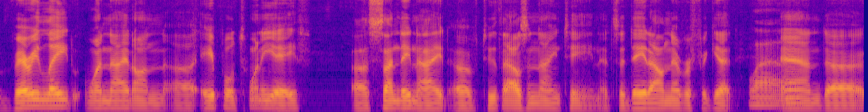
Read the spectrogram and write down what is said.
very late one night on uh, April 28th, uh, Sunday night of 2019. It's a date I'll never forget. Wow. And uh,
